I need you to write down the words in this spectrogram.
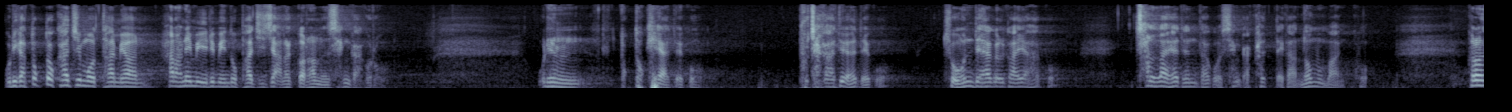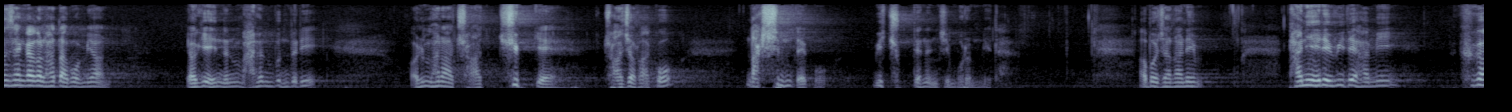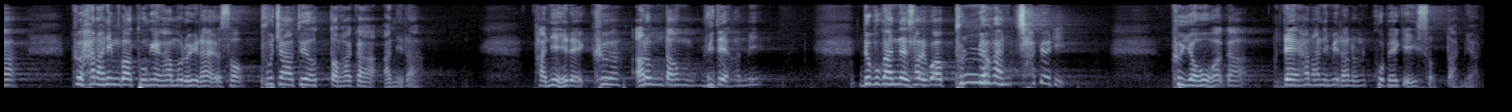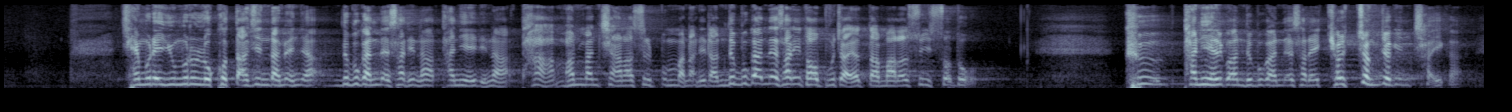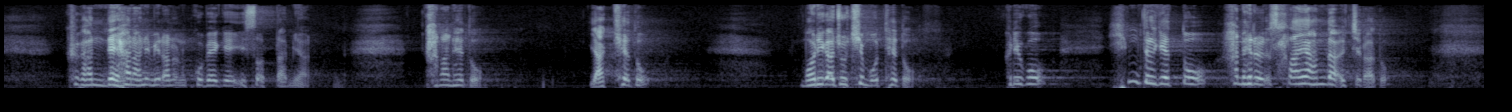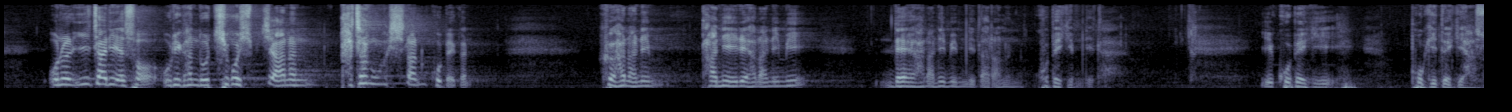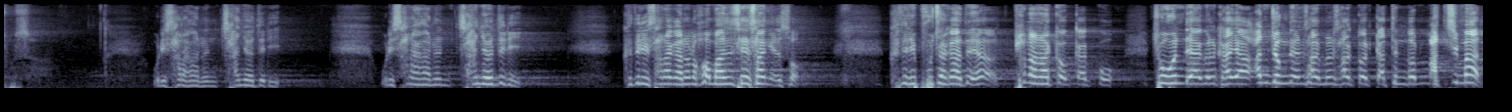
우리가 똑똑하지 못하면 하나님의 이름이 높아지지 않을 거라는 생각으로 우리는 똑똑해야 되고 부자가 되어야 되고 좋은 대학을 가야 하고 잘나야 된다고 생각할 때가 너무 많고 그런 생각을 하다 보면 여기에 있는 많은 분들이 얼마나 좌, 쉽게 좌절하고 낙심되고 위축되는지 모릅니다. 아버지 하나님, 다니엘의 위대함이 그가 그 하나님과 동행함으로 인하여서 부자 되었더라가 아니라 다니엘의 그 아름다움 위대함이 느부갓네살과 분명한 차별이 그 여호와가 내 하나님이라는 고백에 있었다면 재물의 유물을 놓고 따진다면야 느부갓네살이나 다니엘이나 다 만만치 않았을 뿐만 아니라 느부갓네살이 더 부자였다 말할 수 있어도 그 다니엘과 느부갓네살의 결정적인 차이가 그가 내 하나님이라는 고백에 있었다면 가난해도 약해도 머리가 좋지 못해도 그리고 힘들게 또 한 해를 살아야 한다 할지라도 오늘 이 자리에서 우리가 놓치고 싶지 않은 가장 확실한 고백은 그 하나님, 다니엘의 하나님이 내 하나님입니다라는 고백입니다. 이 고백이 복이 되게 하소서. 우리 사랑하는 자녀들이, 우리 사랑하는 자녀들이 그들이 살아가는 험한 세상에서 그들이 부자가 돼야 편안할 것 같고 좋은 대학을 가야 안정된 삶을 살 것 같은 건 맞지만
